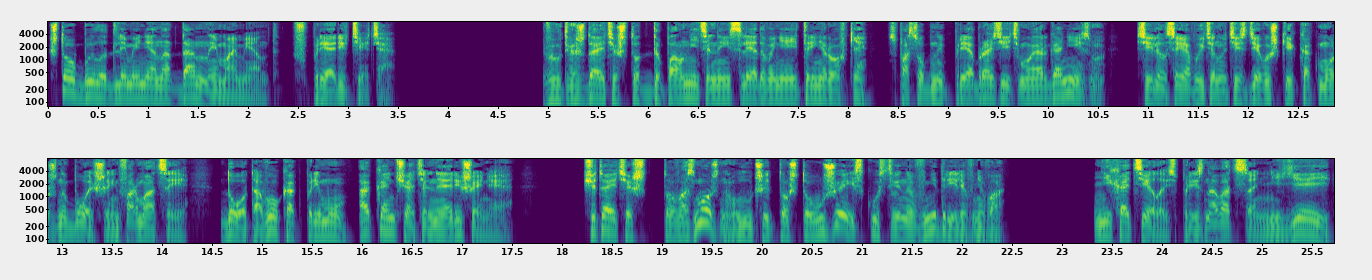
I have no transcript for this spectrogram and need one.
что было для меня на данный момент в приоритете. Вы утверждаете, что дополнительные исследования и тренировки способны преобразить мой организм. Силился я вытянуть из девушки как можно больше информации до того, как приму окончательное решение. Считаете, что возможно улучшить то, что уже искусственно внедрили в него? Не хотелось признаваться ни ей,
